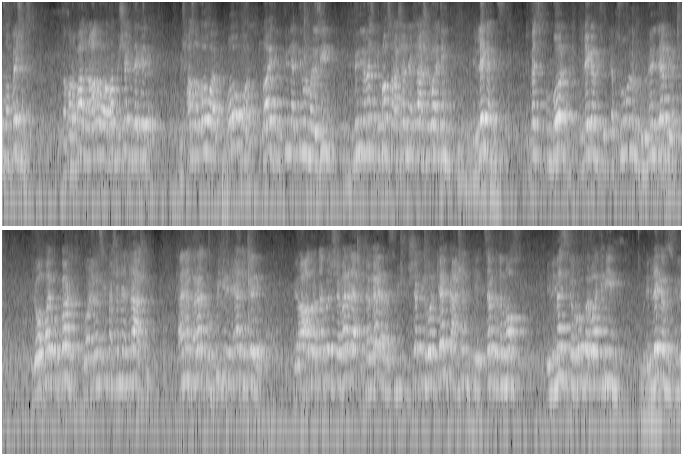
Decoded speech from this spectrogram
insufficiency لما رفعت العضلة وقربت بالشكل ده كده مش حصل over overriding بين ال actin وال myosin مين اللي ماسك المفصل عشان ما يخلعش دلوقتي؟ الليجمنتس بس الكومبوننت الليجمنتس والكبسول والجلونين لابيا اللي هو fibrocartilage هو اللي ماسك عشان ما يخلعش. أنا فرقت ركبتي للآخر كده. العضله بتاعتي شغالة؟ لا شغالة بس مش بالشكل اللي هو الكافي عشان تثبت المفصل. اللي ماسك الركبة دلوقتي مين؟ ال ligaments اللي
